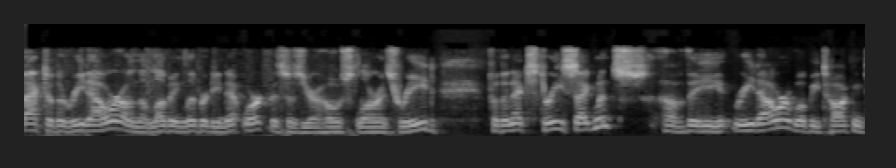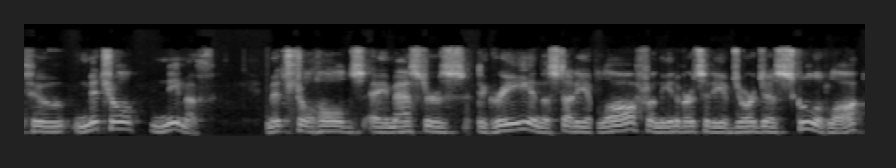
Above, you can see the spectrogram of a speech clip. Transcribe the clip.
Back to the Reed Hour on the Loving Liberty Network. This is your host, Lawrence Reed. For the next three segments of the Reed Hour, we'll be talking to Mitchell Nemeth. Mitchell holds a master's degree in the study of law from the University of Georgia School of Law.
